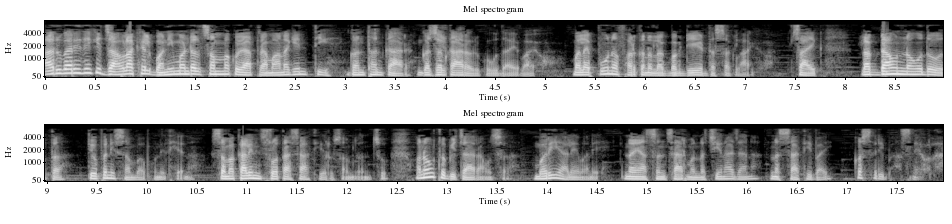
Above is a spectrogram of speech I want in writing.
आरुबारीदेखि जावलाखेल भनिमण्डलसम्मको यात्रामा अनगिन्ती गन्थनकार गजलकारहरूको उदय भयो। मलाई पुनः फर्कन लगभग डेढ दशक लाग्यो। सायद लकडाउन नहुँदो हो त त्यो पनि सम्भव हुने थिएन। समकालीन श्रोता साथीहरू सम्झन्छु। अनौठो विचार आउँछ। मरिहाले भने नयाँ संसारमा नचिना चिनाजाना न साथीभाइ कसरी बाँच्ने होला?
